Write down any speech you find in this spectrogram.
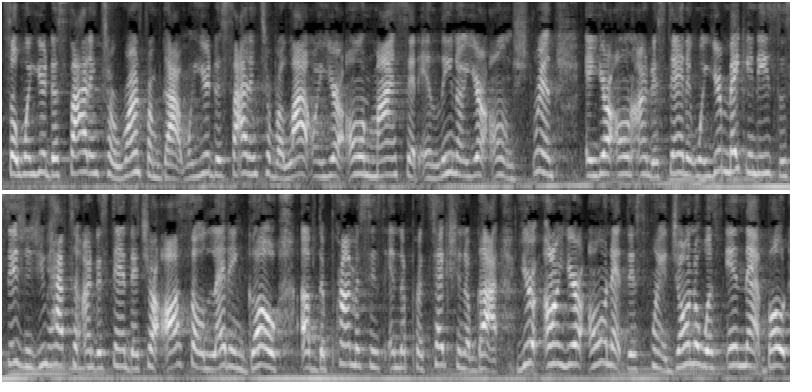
So when you're deciding to run from God, when you're deciding to rely on your own mindset and lean on your own strength and your own understanding, when you're making these decisions, you have to understand that you're also letting go of the promises and the protection of God. You're on your own at this point. Jonah was in that boat,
